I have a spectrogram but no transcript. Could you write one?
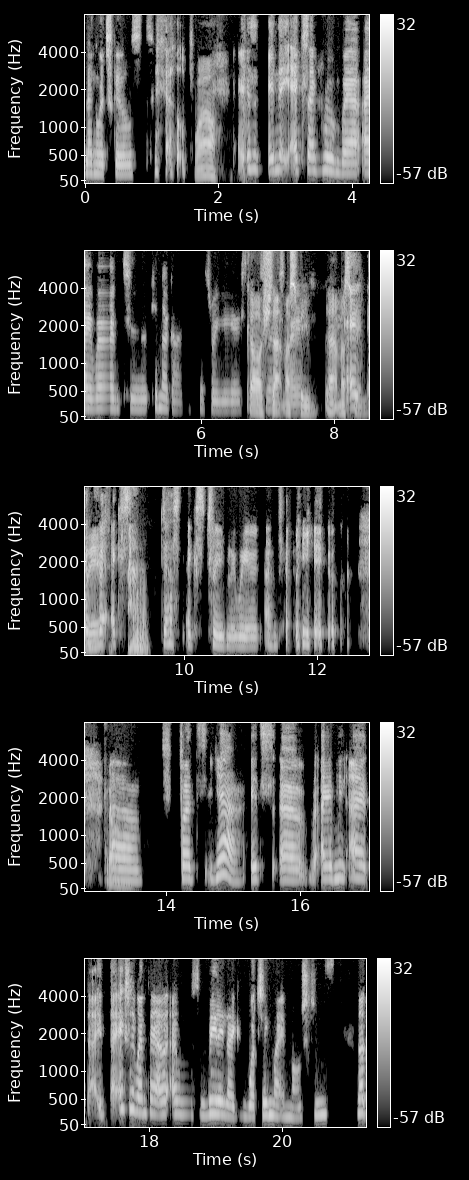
language skills to help. Wow! It's in the exact room where I went to kindergarten for three years. Gosh, that must be that must be weird. Ex- just extremely weird. I'm telling you. Um, but yeah, it's. Uh, I mean, I, I actually went there. I, I, was really like watching my emotions. Not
